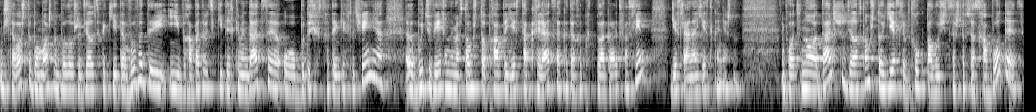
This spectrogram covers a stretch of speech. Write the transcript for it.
для того, чтобы можно было уже делать какие-то выводы и вырабатывать какие-то рекомендации о будущих стратегиях лечения, э, быть уверенными в том, что правда есть та корреляция, которую предполагает Фаслин, если она есть, конечно. Вот. Но дальше дело в том, что если вдруг получится, что все сработает,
